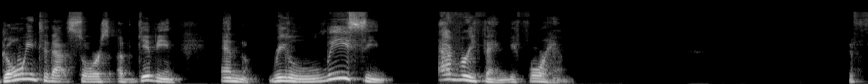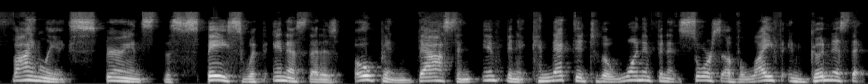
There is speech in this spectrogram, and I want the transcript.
going to that source of giving and releasing everything before Him. To finally experience the space within us that is open, vast, and infinite, connected to the one infinite source of life and goodness that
